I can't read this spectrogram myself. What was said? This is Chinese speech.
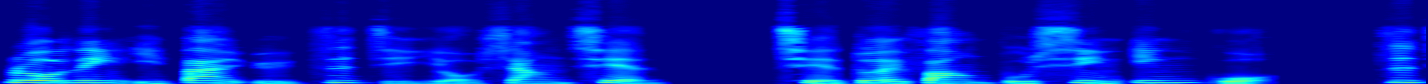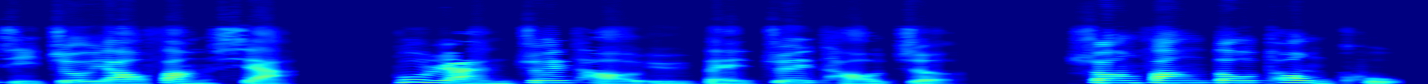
若另一半与自己有相欠且对方不信因果自己就要放下不然追讨与被追讨者双方都痛苦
